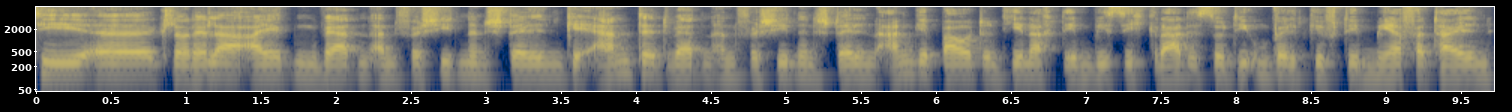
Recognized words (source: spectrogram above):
Die äh, Chlorella-Algen werden an verschiedenen Stellen geerntet, werden an verschiedenen Stellen angebaut und je nachdem, wie sich gerade so die Umweltgifte im Meer verteilen,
